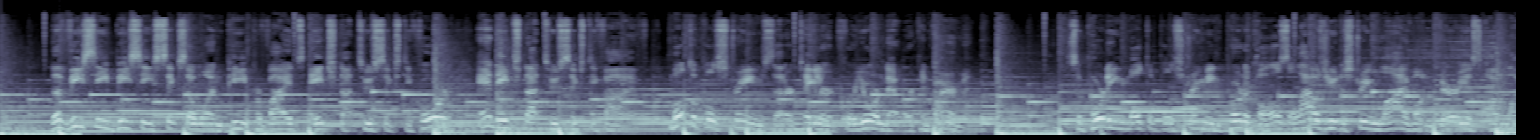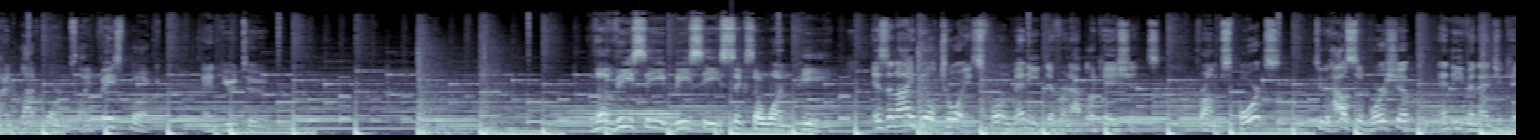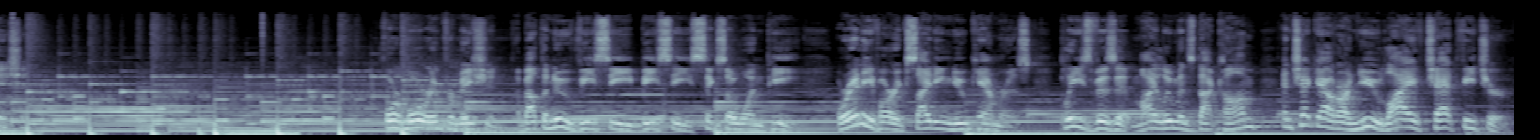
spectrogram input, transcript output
the VC-BC601P provides H.264 and H.265, multiple streams that are tailored for your network environment. Supporting multiple streaming protocols allows you to stream live on various online platforms like Facebook and YouTube. The VC-BC601P is an ideal choice for many different applications, from sports to house of worship and even education. For more information about the new VC BC601P or any of our exciting new cameras, please visit mylumens.com and check out our new live chat feature.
